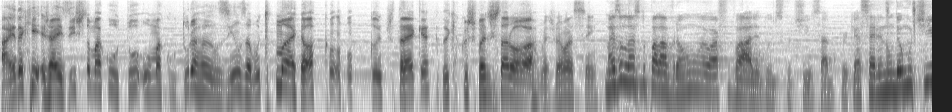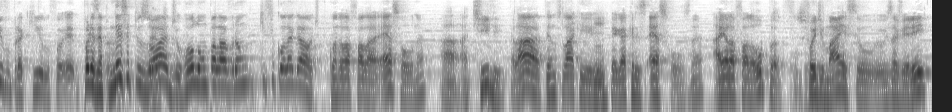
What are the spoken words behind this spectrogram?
Ainda que já existe uma, cultu uma cultura ranzinza muito maior com, com os trackers do que com os fãs de Star Wars, mas mesmo assim. Mas o lance do palavrão eu acho válido discutir, sabe? Porque série não deu motivo pra aquilo. Foi- é, Por exemplo, nesse episódio rolou um palavrão que ficou legal. Tipo, quando ela fala asshole, né? A, a Chile, ela, ah, temos lá que Hum. pegar aqueles assholes, né? Aí ela fala, opa, foi demais, eu, eu exagerei.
